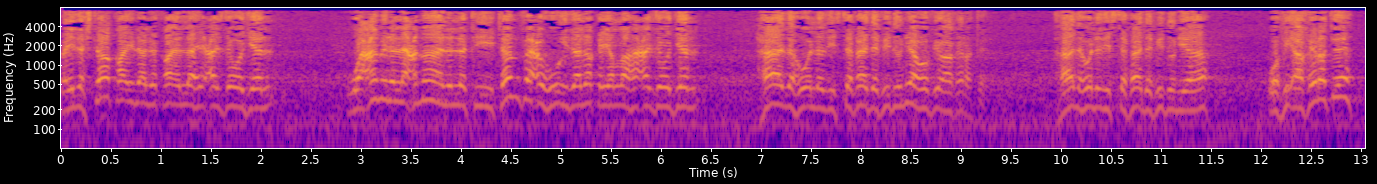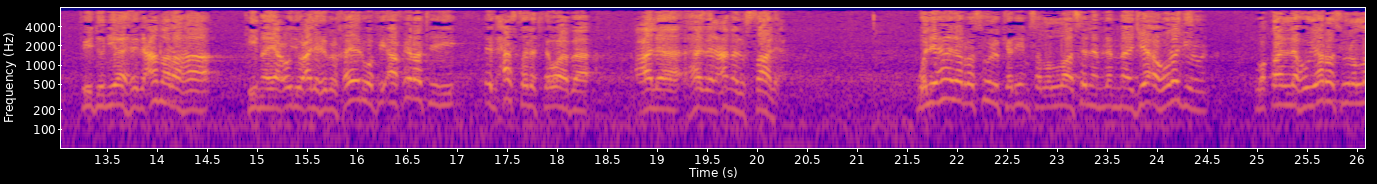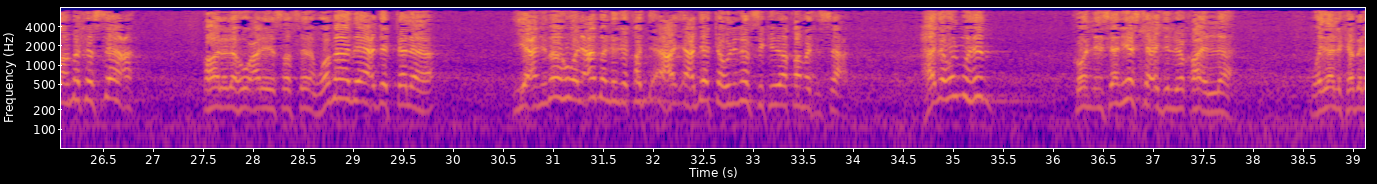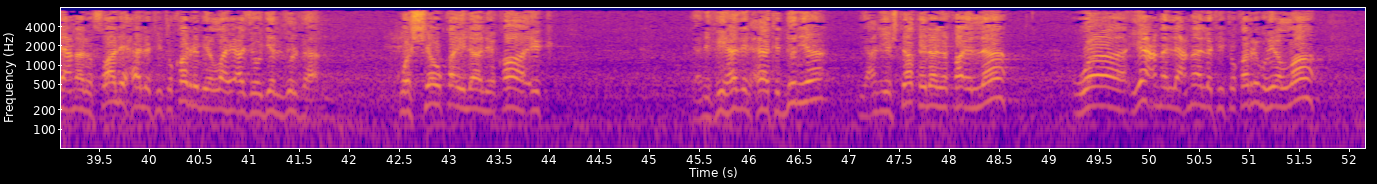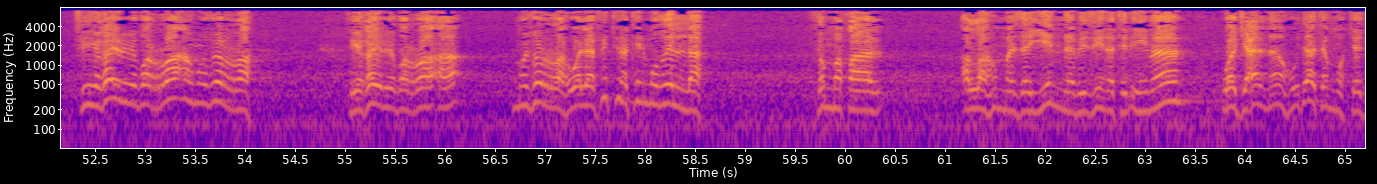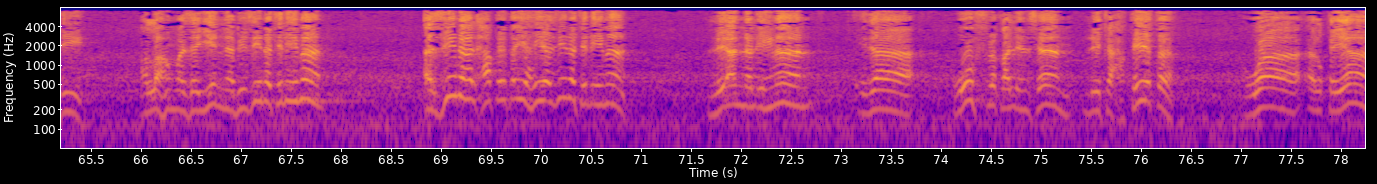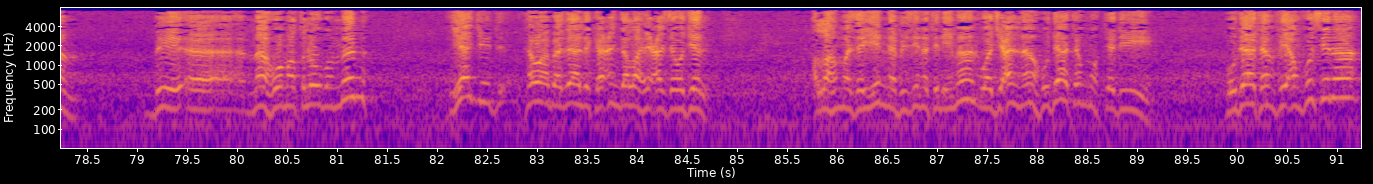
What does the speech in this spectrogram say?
فإذا اشتاق إلى لقاء الله عز وجل وعمل الأعمال التي تنفعه إذا لقي الله عز وجل هذا هو الذي استفاد في دنياه وفي آخرته. هذا هو الذي استفاد في دنياه وفي آخرته في دنياه إذ عمرها فيما يعود عليه بالخير وفي آخرته إذ حصل الثواب على هذا العمل الصالح. ولهذا الرسول الكريم صلى الله عليه وسلم لما جاءه رجل وقال له يا رسول الله متى الساعة؟ قال له عليه الصلاة والسلام وماذا أعددت لها يعني ما هو العمل الذي قد أعددته لنفسك إذا قامت الساعة؟ هذا هو المهم. كون الإنسان يستعد للقاء الله وذلك بالأعمال الصالحة التي تقرب إلى الله عز وجل زلفى. والشوق إلى لقائك. يعني في هذه الحياة الدنيا يعني يشتاق إلى لقاء الله ويعمل الأعمال التي تقربه إلى الله في غير ضراء مضرة في غير ضراء مضرة ولا فتنة مضلة. ثم قال اللهم زينا بزينة الإيمان واجعلنا هداة مهتدين. اللهم زينا بزينة الإيمان. الزينة الحقيقية هي زينة الإيمان لأن الإيمان إذا وفق الإنسان لتحقيقه والقيام بما هو مطلوب منه يجد ثواب ذلك عند الله عز وجل. اللهم زينا بزينة الإيمان واجعلنا هداة مهتدين. هداة في أنفسنا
